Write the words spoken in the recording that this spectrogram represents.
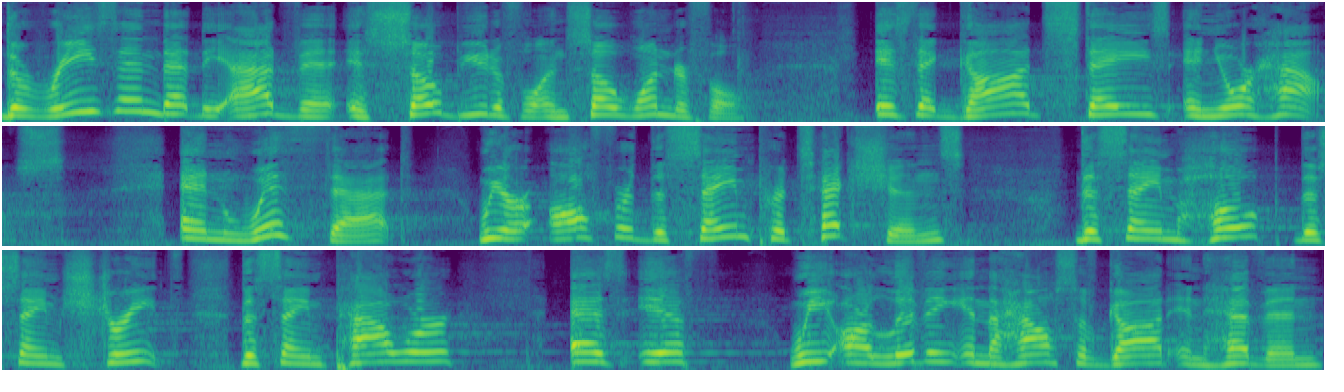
The reason that the Advent is so beautiful and so wonderful is that God stays in your house. And with that, we are offered the same protections, the same hope, the same strength, the same power as if we are living in the house of God in heaven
